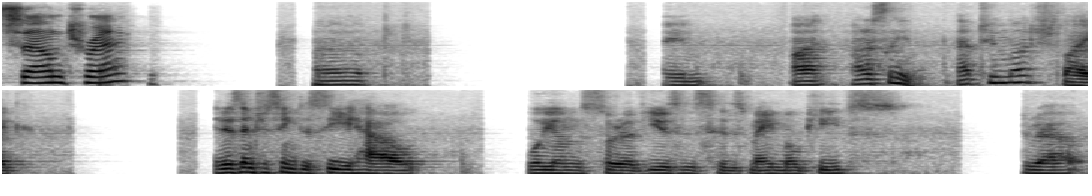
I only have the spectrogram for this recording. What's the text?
soundtrack? Uh, I mean, hon- honestly, not too much. Like, it is interesting to see how Williams sort of uses his main motifs throughout.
